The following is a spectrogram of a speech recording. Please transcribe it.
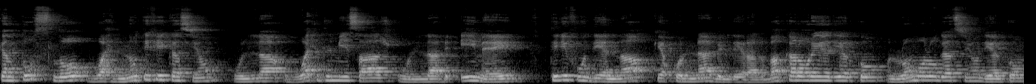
كنتوصلوا بواحد ال notification ولا بواحد ال message ولا بإيميل في التليفون ديالنا كيقول لنا باللي راه البكالوريا ديالكم l'homologation ديالكم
